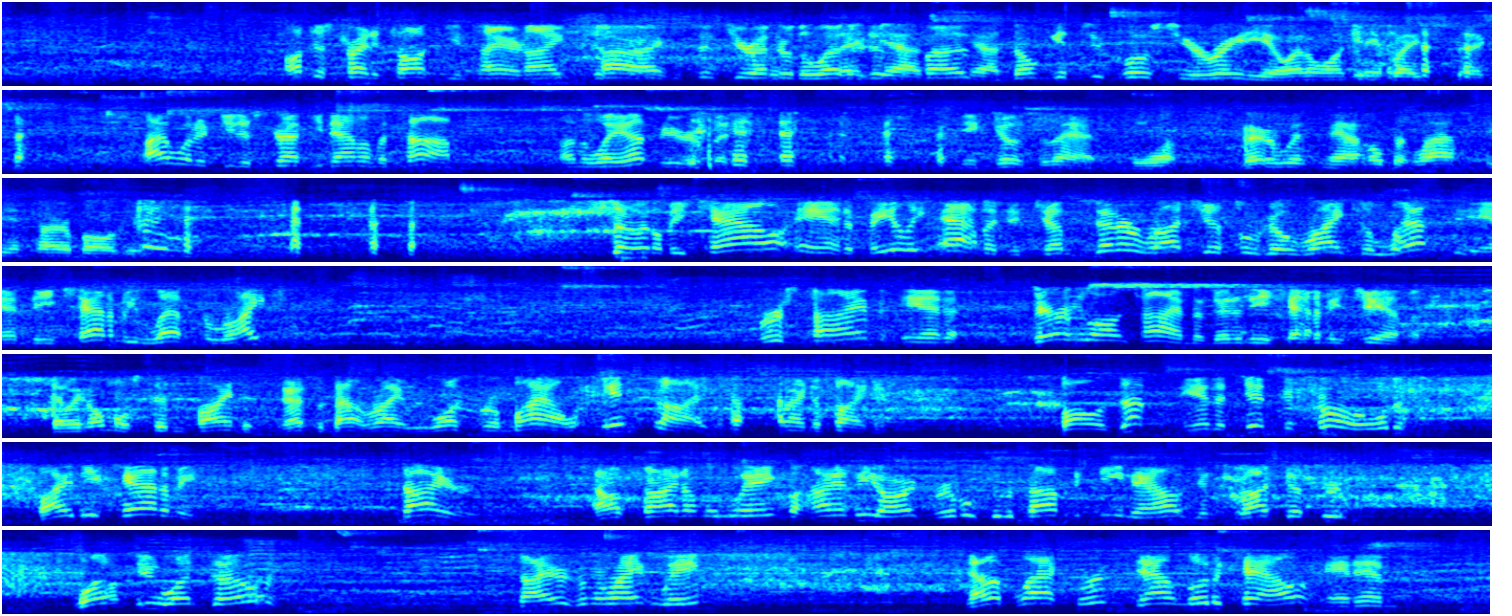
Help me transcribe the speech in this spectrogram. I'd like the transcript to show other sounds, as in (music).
I'll just try to talk the entire night. Just, All right. Since you're under the weather, just yeah, a buzz. yeah, don't get too close to your radio. I don't want to get anybody sick. (laughs) I wanted you to strap you down on the top on the way up here, but (laughs) (laughs) it goes to that. Yeah. Bear with me. I hope it lasts the entire ball game. (laughs) So it'll be Cal and Bailey Abbott at jump center. Rochester will go right to left, and the Academy left to right. First time in a very long time I've been in the Academy gym. And we almost didn't find it. That's about right. We walked for a mile inside (laughs) trying to find it. Ball is up, and the tip controlled by the Academy. Dyers outside on the wing, behind the arc, dribbles to the top of the key now against Rochester. One, two, one zone. Dyers on the right wing. Now to Blackburn, down low to Cal, and then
